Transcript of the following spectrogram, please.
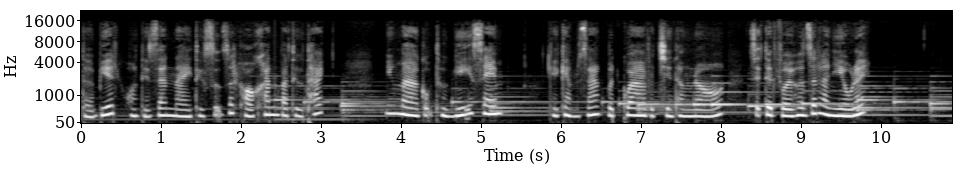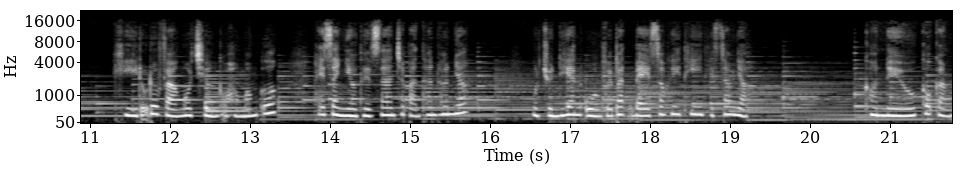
Tớ biết khoảng thời gian này thực sự rất khó khăn và thử thách, nhưng mà cậu thử nghĩ xem, cái cảm giác vượt qua và chiến thắng nó sẽ tuyệt vời hơn rất là nhiều đấy. Khi đỗ được vào ngôi trường cậu hằng mong ước, hãy dành nhiều thời gian cho bản thân hơn nhé. Một chuyến đi ăn uống với bạn bè sau khi thi thì sao nhở? Còn nếu cậu cảm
